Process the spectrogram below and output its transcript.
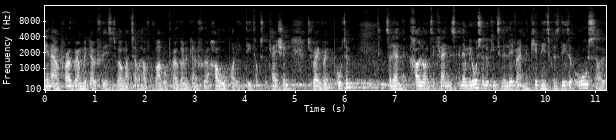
In our program, we go through this as well. My total health revival program, we go through a whole body detoxification. It's very, very important. So then the colon to cleanse, and then we also look into the liver and the kidneys because these are also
